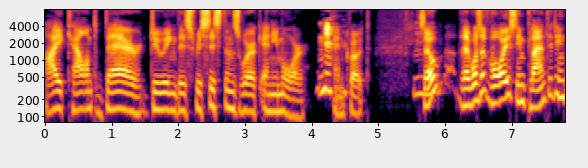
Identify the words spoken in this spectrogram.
I can't bear doing this resistance work anymore. End quote. So there was a voice implanted in,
